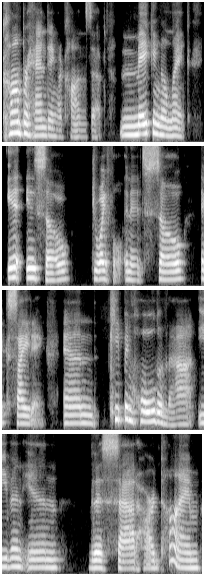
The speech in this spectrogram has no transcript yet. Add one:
comprehending a concept, making a link, it is so joyful and it's so exciting. And keeping hold of that, even in this sad, hard time,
